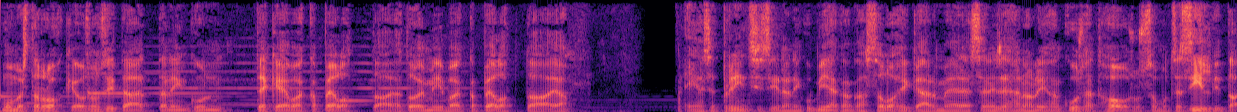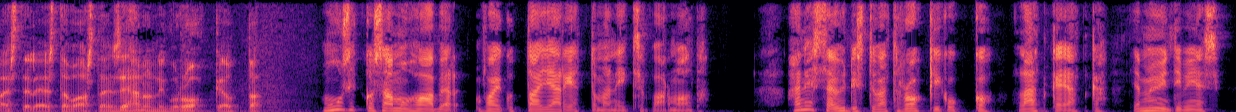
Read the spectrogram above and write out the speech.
Mun mielestä rohkeus on sitä, että niin kun tekee vaikka pelottaa ja toimii vaikka pelottaa ja eihän se prinssi siinä niin kuin miekan kanssa lohikäärmeen edessä, niin sehän on ihan kuset housussa, mutta se silti taistelee sitä vastaan. Niin sehän on niin kuin rohkeutta. Muusikko Samu Haber vaikuttaa järjettömän itsevarmalta. Hänessä yhdistyvät rokkikukko, lätkäjätkä ja myyntimies,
